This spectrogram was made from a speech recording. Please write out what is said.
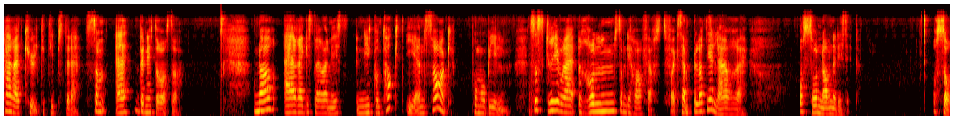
Her er et kult tips til deg, som jeg benytter også. Når jeg registrerer en ny, ny kontakt i en sak på mobilen, så skriver jeg rollen som de har først. F.eks. at de er lærere. Og så navnet de sitt. Og så,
